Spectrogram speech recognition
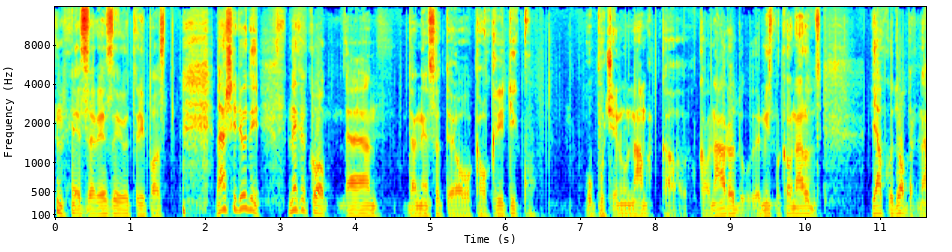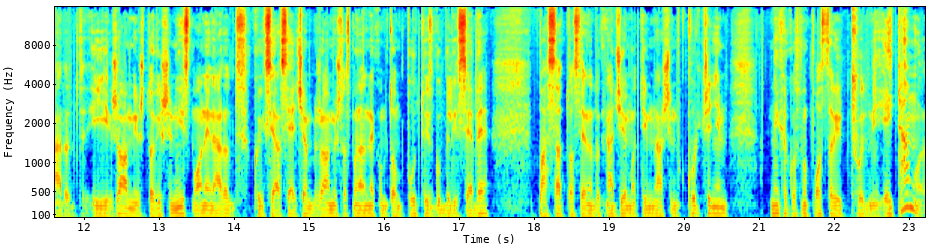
ne zarezaju 3%. Naši ljudi nekako, e, da ne svate ovo kao kritiku, upućenu nama, kao, kao narodu, mi smo kao narod jako dobar narod i žao mi što više nismo onaj narod kojih se ja sećam, žao mi što smo na nekom tom putu izgubili sebe, pa sad to sve nadoknađujemo tim našim kurčenjem, nekako smo postali čudni. E i tamo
